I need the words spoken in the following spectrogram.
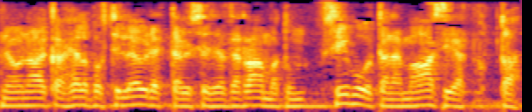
Ne on aika helposti löydettävissä sieltä raamatun sivuilta nämä asiat, mutta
